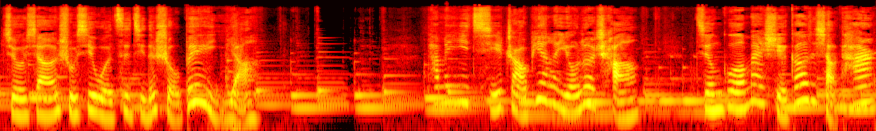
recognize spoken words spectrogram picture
就像熟悉我自己的手背一样。”他们一起找遍了游乐场，经过卖雪糕的小摊儿，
